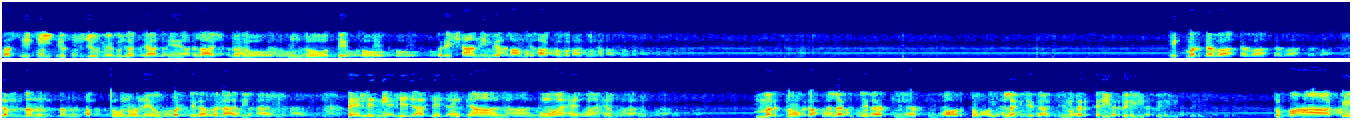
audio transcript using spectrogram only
بس اسی جستجو میں گزر جاتے ہیں۔ تلاش کرو، ڈھونڈو، دیکھو، پریشانی میں خواہ کا وقت ایک مرتبہ دم دم اب تو انہوں نے اوپر جگہ بنا دی۔ پہلے نیچے جاتے تھے، جہاں کنواں ہے مردوں کا الگ جگہ تھی، عورتوں کی الگ جگہ تھی، مگر قریب قریب۔ تو وہاں آ کے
